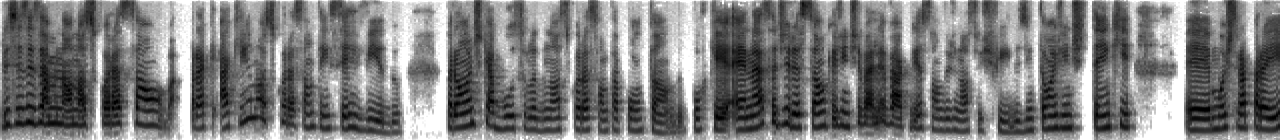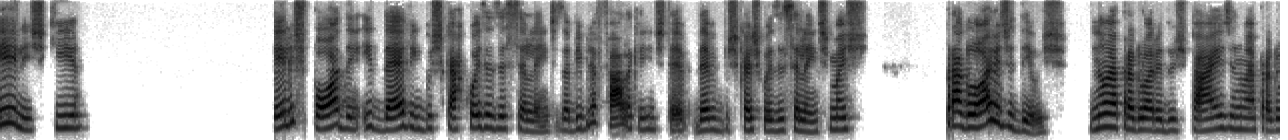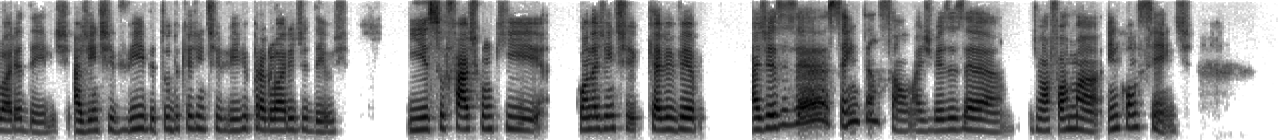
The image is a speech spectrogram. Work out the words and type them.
precisa examinar o nosso coração, para a quem o nosso coração tem servido, para onde que a bússola do nosso coração está apontando, porque é nessa direção que a gente vai levar a criação dos nossos filhos. Então a gente tem que é, mostrar para eles que eles podem e devem buscar coisas excelentes. A Bíblia fala que a gente deve buscar as coisas excelentes, mas para a glória de Deus. Não é para a glória dos pais e não é para a glória deles. A gente vive tudo que a gente vive para a glória de Deus. E isso faz com que, quando a gente quer viver, às vezes é sem intenção, às vezes é de uma forma inconsciente.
